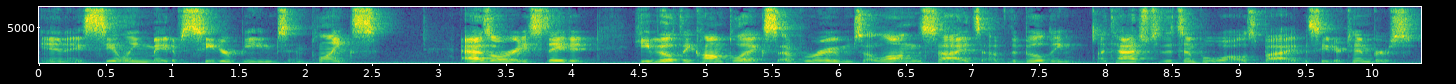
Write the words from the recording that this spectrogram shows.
in a ceiling made of cedar beams and planks. As already stated, he built a complex of rooms along the sides of the building, attached to the temple walls by the cedar timbers.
